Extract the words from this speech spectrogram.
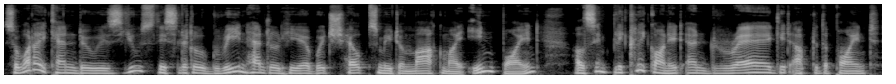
So what I can do is use this little green handle here which helps me to mark my in point. I'll simply click on it and drag it up to the point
